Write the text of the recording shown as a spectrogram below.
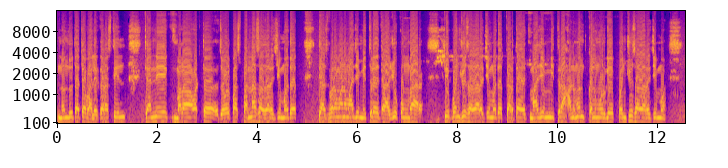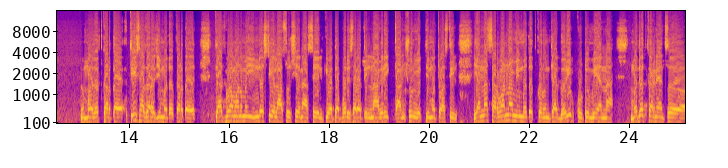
नंदुतात्या भालेकर असतील त्यांनी मला वाटतं जवळपास पन्नास हजाराची मदत त्याचप्रमाणे माझे मित्र आहेत राजू कुंभार ते पंचवीस हजाराची मदत करतायत. माझे मित्र हनुमंत कलमुर्गे पंचवीस हजाराची म- मदत करताय तीस हजाराची मदत करतायत. त्याचप्रमाणे मग इंडस्ट्रीयल असोसिएशन असेल किंवा त्या परिसरातील नागरिक तानशूर व्यक्तिमत्व असतील यांना सर्वांना मी मदत करून त्या गरीब कुटुंबियांना मदत करण्याचं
